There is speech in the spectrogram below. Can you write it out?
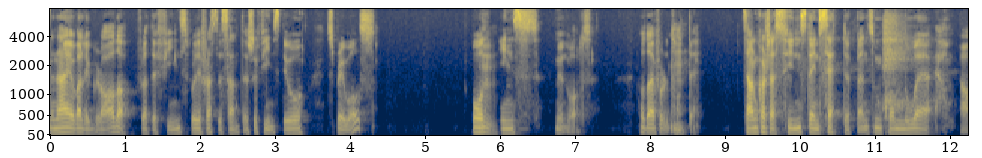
Men jeg er jo veldig glad da, for at det finnes, på de fleste senter så finnes det jo spraywalls, og det Mm. finnes moonwalls. Og der får du tatt det. Selv om kanskje jeg syns den setupen som kom nå, er ja, ja.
